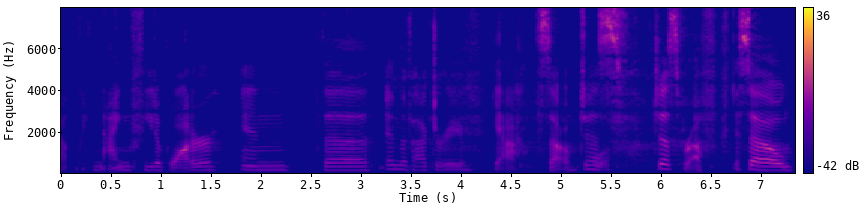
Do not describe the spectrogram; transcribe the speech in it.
about like nine feet of water in the In the factory. yeah. So just Woof. just rough. So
